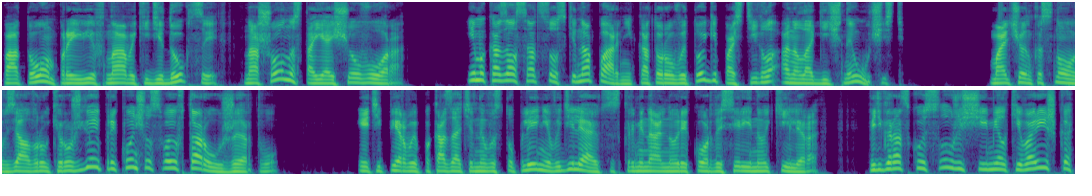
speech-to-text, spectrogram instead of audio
Потом, проявив навыки дедукции, нашел настоящего вора. Им оказался отцовский напарник, которого в итоге постигла аналогичная участь. Мальчонка снова взял в руки ружье и прикончил свою вторую жертву. Эти первые показательные выступления выделяются из криминального рекорда серийного киллера, ведь городской служащий и мелкий воришка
